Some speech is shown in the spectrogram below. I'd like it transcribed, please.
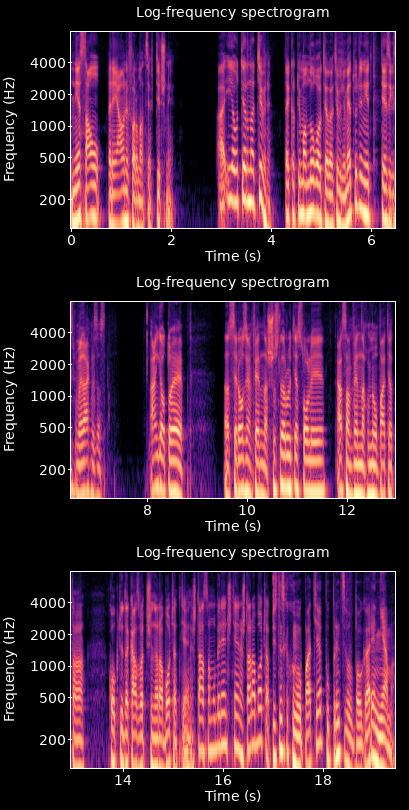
Не само реални фармацевтични, а и альтернативни. Тъй като има много альтернативни методи, ние тези ги споменахме с Ангел, той е сериозен фен на шуслеровите соли, аз съм фен на хомеопатията, колкото и да казват, че не работят тези неща, аз съм убеден, че тези неща работят. Истинска хомеопатия по принцип в България няма.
